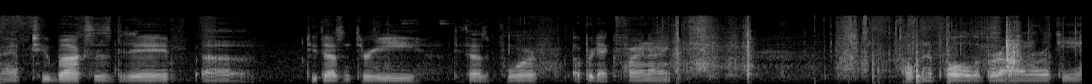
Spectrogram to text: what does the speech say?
I have two boxes today, uh, 2003, 2004 Upper Deck Finite. Hoping to pull LeBron rookie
